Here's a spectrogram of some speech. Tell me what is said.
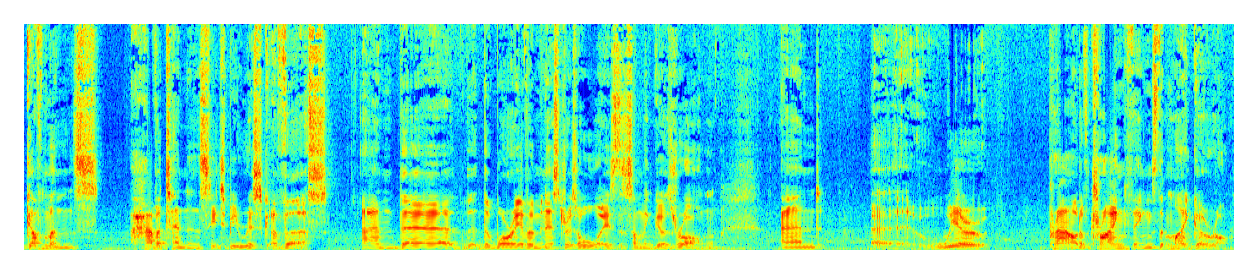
governments have a tendency to be risk averse. and the, the worry of a minister is always that something goes wrong. And uh, we're proud of trying things that might go wrong.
